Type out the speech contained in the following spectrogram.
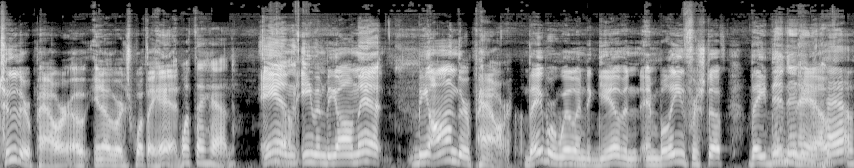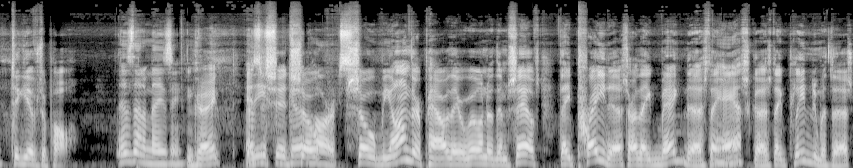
to their power. Uh, in other words, what they had, What they had. and even beyond that. Beyond their power, they were willing to give and, and believe for stuff they didn't, didn't have, have. to give to Paul. Isn't that amazing? Okay. And he said, so, hearts. so beyond their power, they were willing of themselves. They prayed us, or they begged us, they Mm-hmm. asked us, they pleaded with us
